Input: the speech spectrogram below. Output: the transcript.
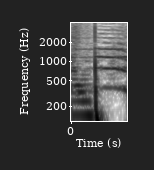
Bye.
